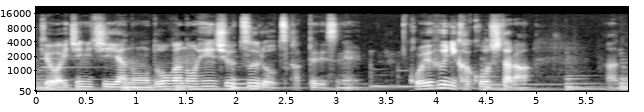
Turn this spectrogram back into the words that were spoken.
今日は一日あの動画の編集ツールを使ってですねこういう風に加工したらあの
